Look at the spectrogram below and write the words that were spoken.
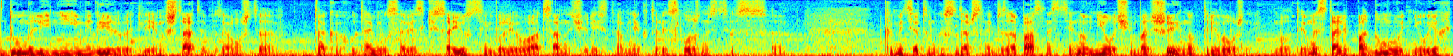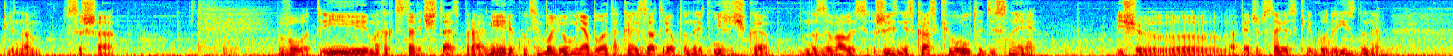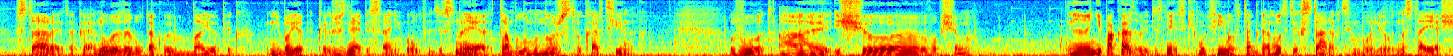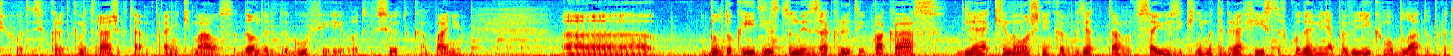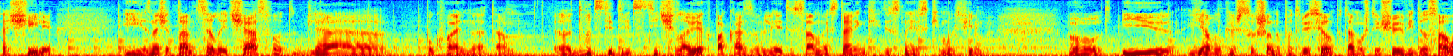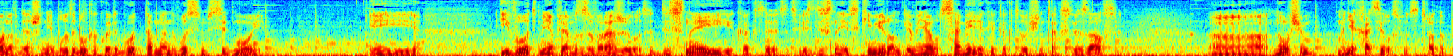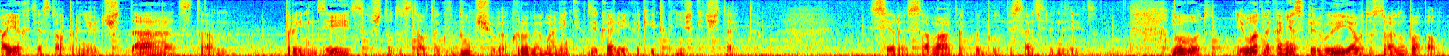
думали, не эмигрировать ли им в Штаты, потому что так их утомил Советский Союз, тем более у отца начались там некоторые сложности с э, Комитетом государственной безопасности, ну, не очень большие, но тревожные. Вот. И мы стали подумывать, не уехать ли нам в США. Вот. И мы как-то стали читать про Америку, тем более у меня была такая затрепанная книжечка, называлась «Жизнь и сказки Уолта Диснея». Еще, э, опять же, в советские годы изданная старая такая. Ну, это был такой байопик. Не байопик, как жизнеописание Уолта Диснея. Там было множество картинок. Вот. А еще, в общем, э, не показывали диснеевских мультфильмов тогда, ну, вот этих старых, тем более, вот настоящих, вот этих короткометражек, там, про Микки Мауса, Дональда, Гуфи и вот всю эту компанию. А, был только единственный закрытый показ для киношников, где-то там в Союзе кинематографистов, куда меня по великому блату протащили. И, значит, там целый час вот для буквально там 20-30 человек показывали эти самые старенькие диснеевские мультфильмы. Вот. И я был, конечно, совершенно потрясен, потому что еще и видеосалонов даже не было. Это был какой-то год, там, наверное, 87-й. И, и вот меня прямо заворожило этот Дисней, и как-то этот весь диснеевский мир, он для меня вот с Америкой как-то очень так связался. А, ну, в общем, мне хотелось в эту страну поехать, я стал про нее читать, там, про индейцев, что-то стал так вдумчиво, кроме маленьких дикарей, какие-то книжки читать там. «Серая сова» такой был писатель-индейец. Ну вот, и вот, наконец, впервые я в эту страну попал.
